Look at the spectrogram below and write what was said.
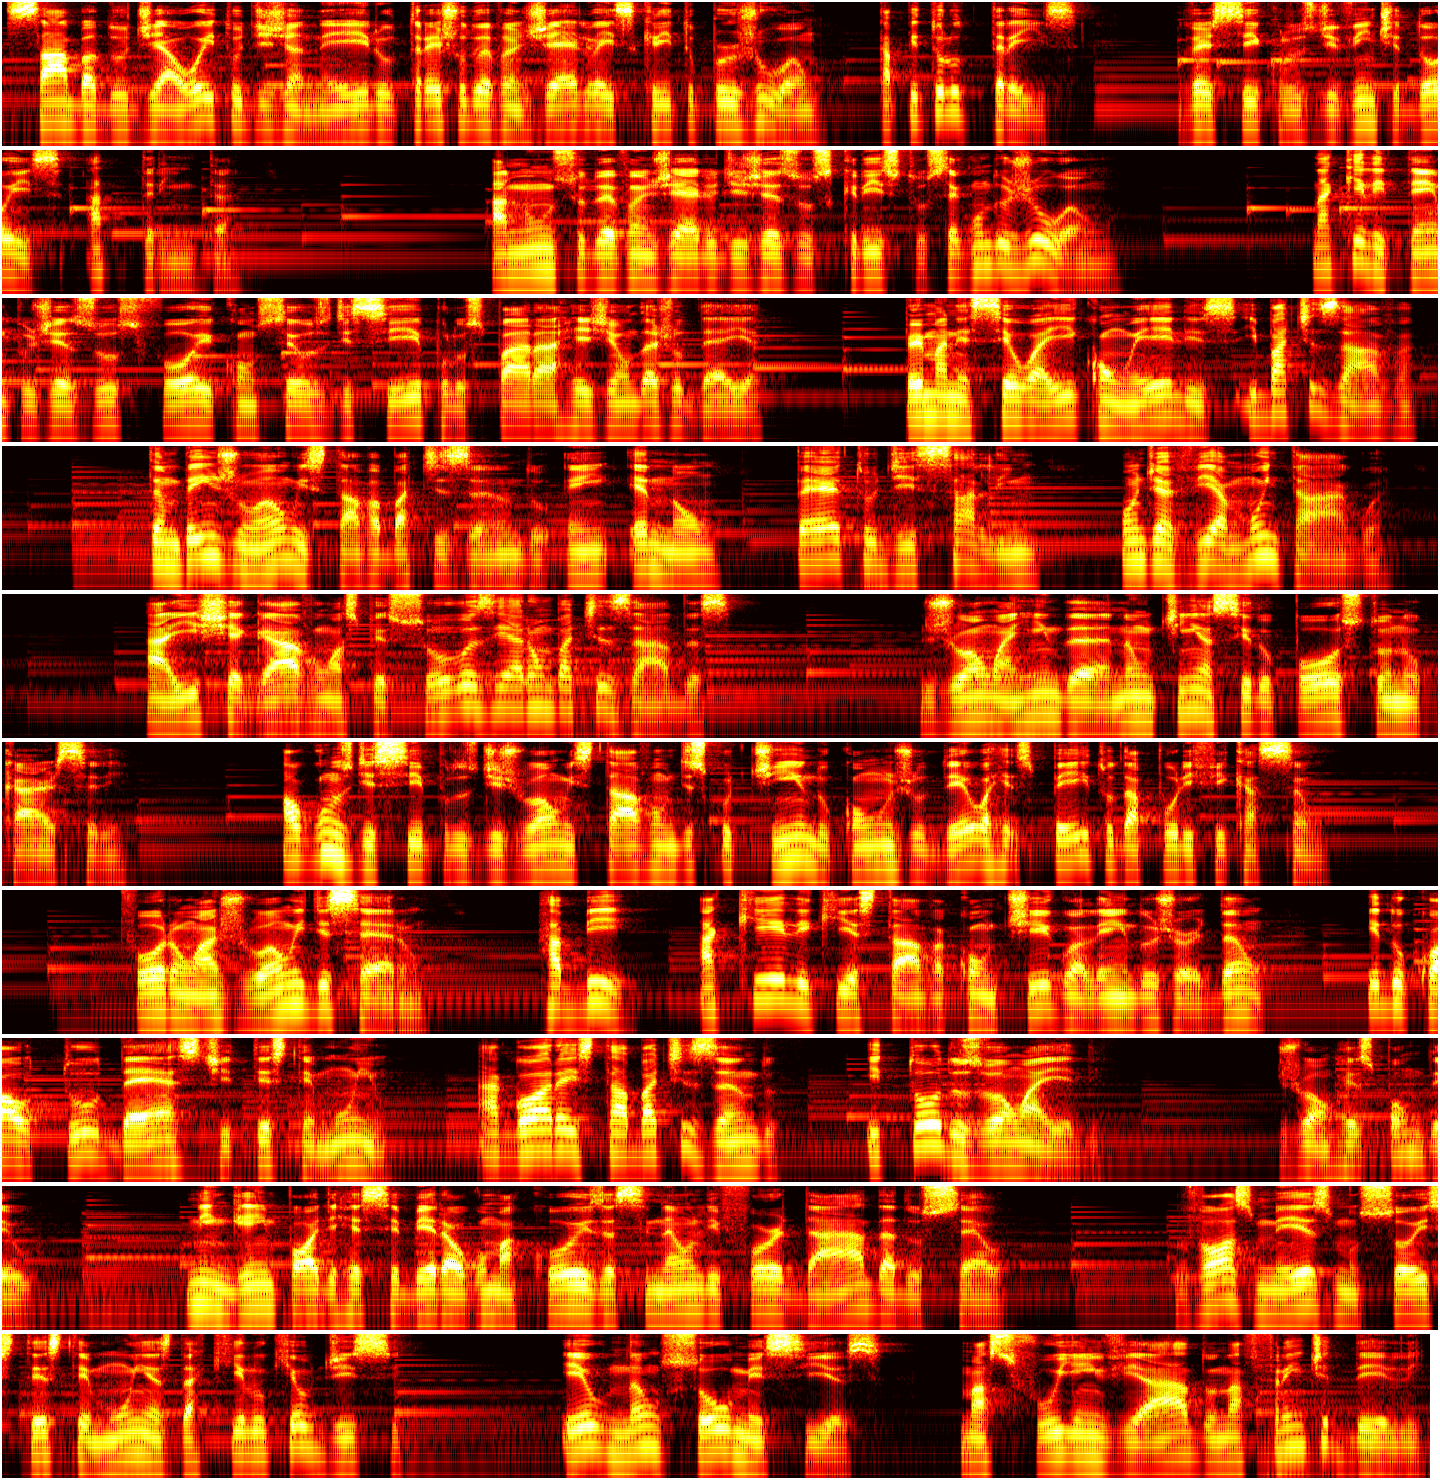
Sábado, dia 8 de janeiro, o trecho do Evangelho é escrito por João, capítulo 3, versículos de 22 a 30. Anúncio do Evangelho de Jesus Cristo segundo João. Naquele tempo, Jesus foi com seus discípulos para a região da Judéia. Permaneceu aí com eles e batizava. Também João estava batizando em Enom, perto de Salim, onde havia muita água Aí chegavam as pessoas e eram batizadas. João ainda não tinha sido posto no cárcere. Alguns discípulos de João estavam discutindo com um judeu a respeito da purificação. Foram a João e disseram: Rabi, aquele que estava contigo além do Jordão e do qual tu deste testemunho, agora está batizando, e todos vão a ele. João respondeu: Ninguém pode receber alguma coisa se não lhe for dada do céu. Vós mesmos sois testemunhas daquilo que eu disse. Eu não sou o Messias, mas fui enviado na frente dele.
